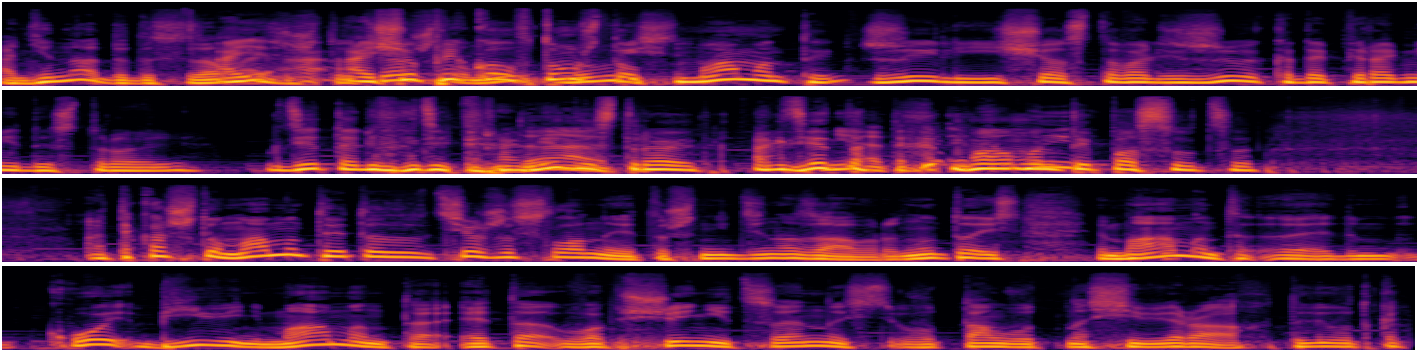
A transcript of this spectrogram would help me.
А не надо А, досылать. а- еще прикол в том, что мамонты жили, еще оставались живы, когда пирамиды строили. Где-то люди пирамиды Да, строят, а где-то мамонты мы- пасутся. А так а что, мамонты это те же слоны, это ж не динозавры. Ну, то есть мамонт, э, кой, бивень мамонта это вообще не ценность вот там вот на северах. Ты вот как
